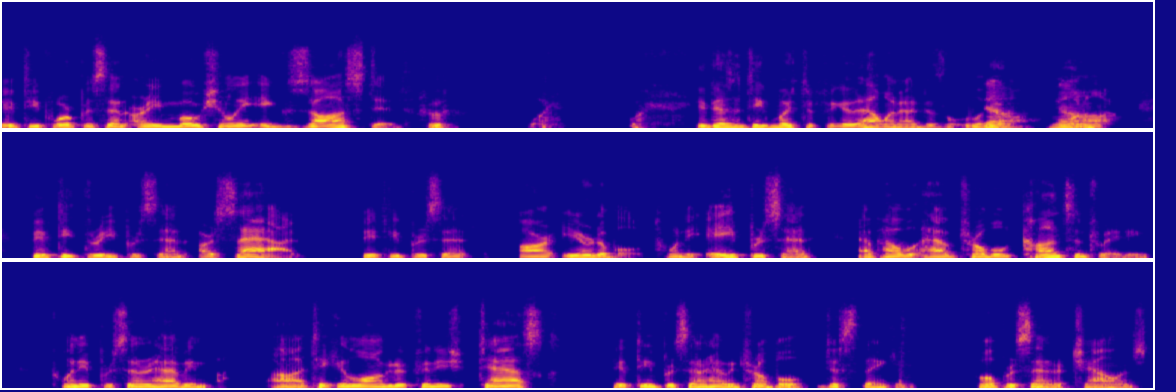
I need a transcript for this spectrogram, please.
54% are emotionally exhausted. it doesn't take much to figure that one out. Just look no, at no. going on. 53% are sad. 50% are irritable. 28% have have trouble concentrating. 20% are having uh, taking longer to finish tasks. 15% are having trouble just thinking. 12% are challenged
